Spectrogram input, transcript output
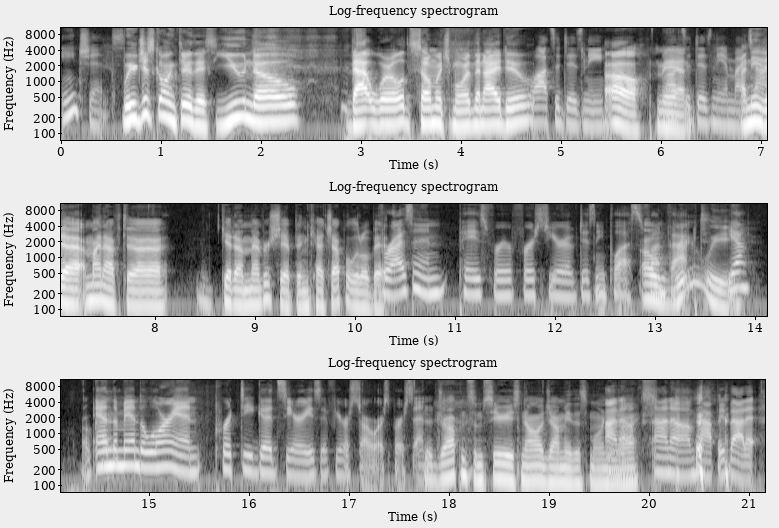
ancient. We were just going through this. You know that world so much more than I do. Lots of Disney. Oh man, Lots of Disney in my I need time. to. I might have to get a membership and catch up a little bit. Verizon pays for your first year of Disney Plus. Oh, Fun fact. really? Yeah. Okay. And The Mandalorian, pretty good series if you're a Star Wars person. You're dropping some serious knowledge on me this morning, I know. Lex. I know. I'm happy about it.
